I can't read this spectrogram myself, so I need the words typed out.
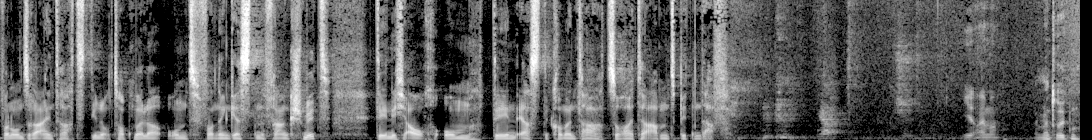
von unserer Eintracht Dino Topmöller und von den Gästen Frank Schmidt, den ich auch um den ersten Kommentar zu heute Abend bitten darf. Ja. Hier einmal. Einmal drücken.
